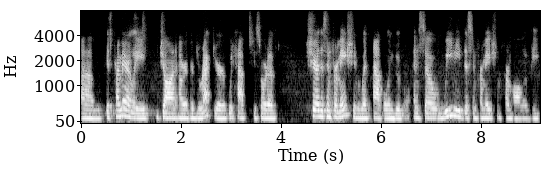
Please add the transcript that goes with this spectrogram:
um, it's primarily John, our, our director, would have to sort of share this information with Apple and Google. And so we need this information from all of the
